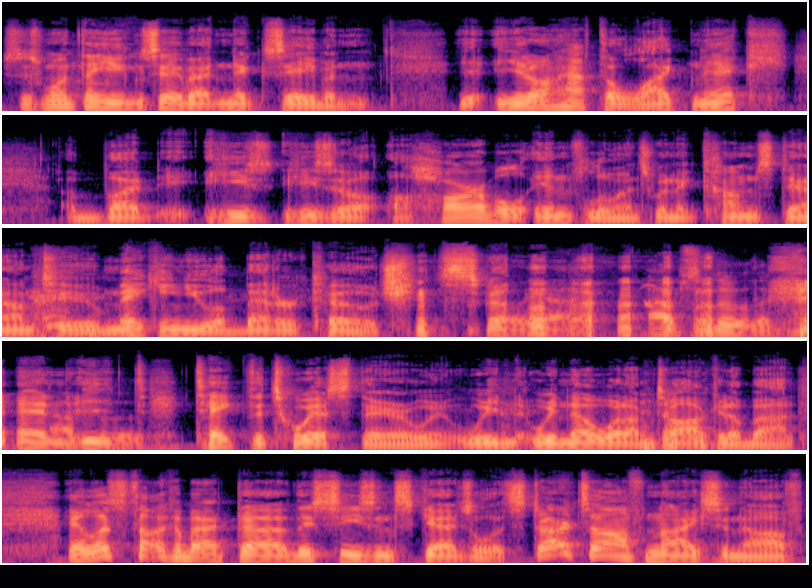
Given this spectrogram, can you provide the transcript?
This is one thing you can say about Nick Saban. You, you don't have to like Nick but he's he's a, a, horrible influence when it comes down to making you a better coach. so, oh, yeah, absolutely. and absolutely. take the twist there. We, we, we know what I'm talking about. Hey, let's talk about uh, this season's schedule. It starts off nice enough.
